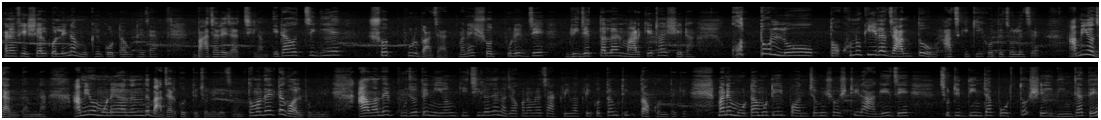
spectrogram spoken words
কারণ ফেসিয়াল করলেই না মুখে গোটা উঠে যায়। বাজারে যাচ্ছিলাম। এটা হচ্ছে গিয়ে সোদপুর বাজার। মানে সোদপুরের যে ব্রিজের তলার মার্কেট হয় সেটা। কত লোক, তখনও কি এরা জানতো আজকে কি হতে চলেছে? আমিও জানতাম না। আমিও মনের আনন্দে বাজার করতে চলে গেছিলাম। তোমাদের একটা গল্প বলি। আমাদের পুজোতে নিয়ম কি ছিল জানো? যখন আমরা চাকরি বাকরি করতাম ঠিক তখন থেকে। মানে মোটামুটি ওই পঞ্চমী, ষষ্ঠীর আগে যে ছুটির দিনটা পড়তো, সেই দিনটাতে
